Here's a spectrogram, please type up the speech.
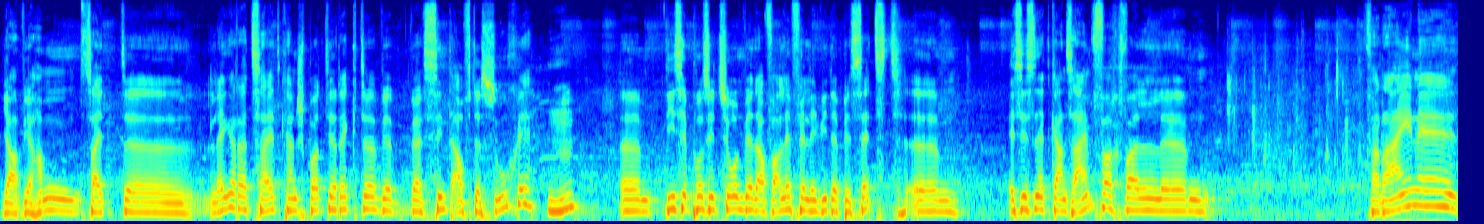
ja, wir haben seit äh, längerer Zeit keinen Sportdirektor. Wir, wir sind auf der Suche. Mhm. Ähm, diese Position wird auf alle Fälle wieder besetzt. Ähm, es ist nicht ganz einfach, weil ähm, Vereine,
